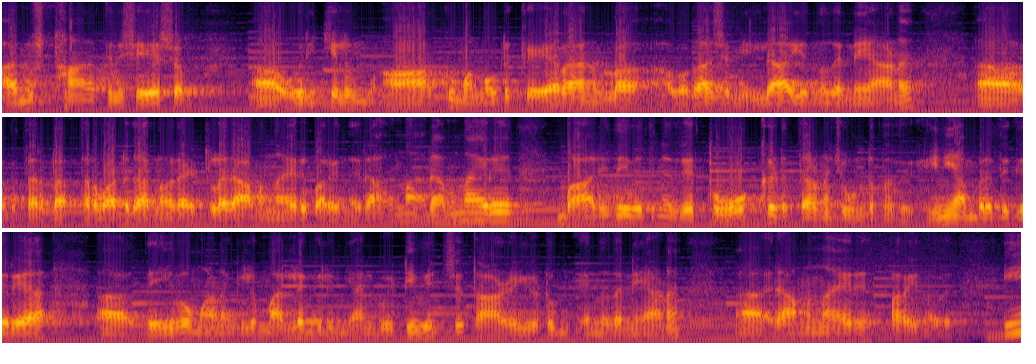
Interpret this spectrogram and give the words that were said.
അനുഷ്ഠാനത്തിന് ശേഷം ഒരിക്കലും ആർക്കും അങ്ങോട്ട് കയറാനുള്ള അവകാശമില്ല എന്ന് തന്നെയാണ് തറവാട്ടുകാരനവരായിട്ടുള്ള രാമൻ നായർ പറയുന്നത്. രാമൻ രാമൻ നായർ ബാലിദൈവത്തിനെതിരെ തോക്കെടുത്താണ് ചൂണ്ടുന്നത്. ഇനി അമ്പലത്തിൽ കയറിയ ദൈവമാണെങ്കിലും അല്ലെങ്കിലും ഞാൻ വെടിവെച്ച് താഴെയിടും എന്ന് തന്നെയാണ് രാമൻ നായർ പറയുന്നത്. ഈ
